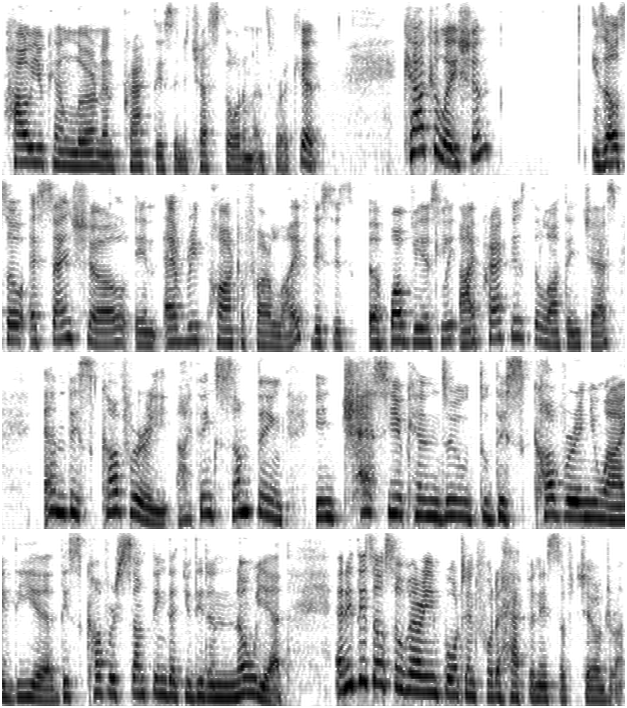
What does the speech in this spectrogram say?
how you can learn and practice in a chess tournament for a kid. Calculation is also essential in every part of our life. This is uh, obviously, I practiced a lot in chess and discovery. I think something in chess you can do to discover a new idea, discover something that you didn't know yet. And it is also very important for the happiness of children.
